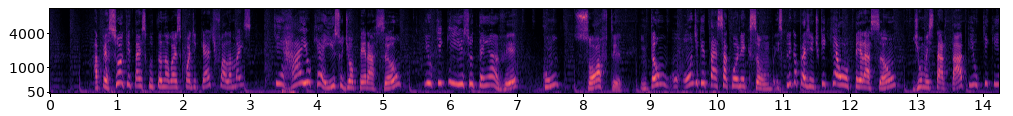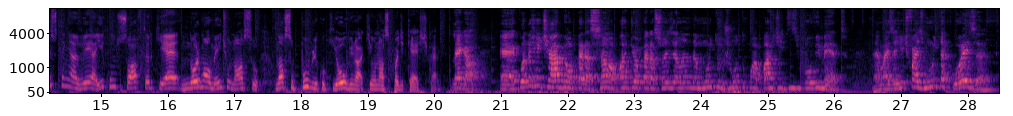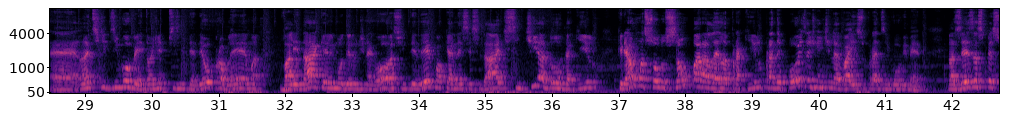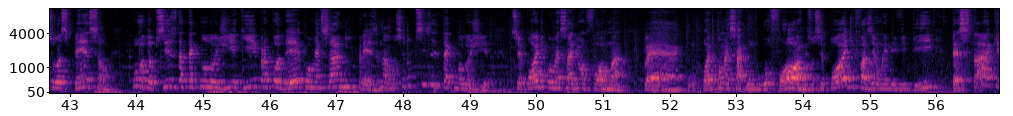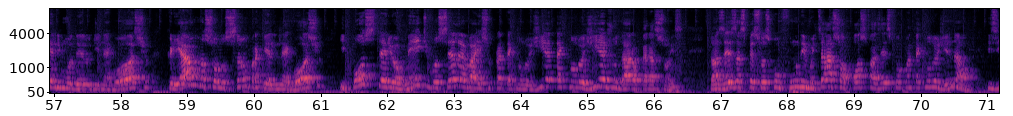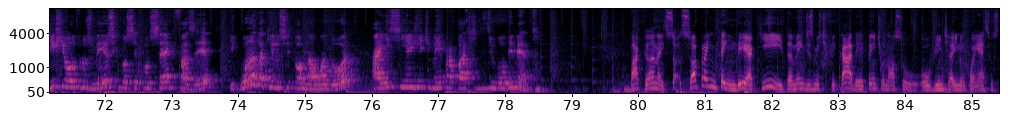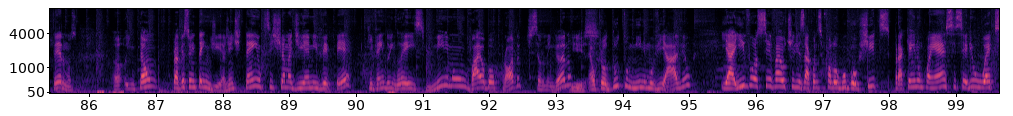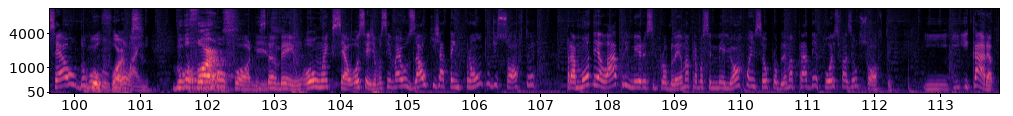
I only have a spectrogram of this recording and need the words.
a pessoa que está escutando agora esse podcast fala, mas que raio que é isso de operação E o que, que isso tem a ver com software? Então, onde que está essa conexão? Explica pra gente o que, que é a operação de uma startup e o que, que isso tem a ver aí com software, que é normalmente o nosso, nosso público que ouve aqui o nosso podcast, cara. Legal. É, quando a gente abre uma operação, a parte de operações ela anda muito junto com a parte de desenvolvimento. É, mas a gente faz muita coisa é, antes de desenvolver. Então a gente precisa entender o problema, validar aquele modelo de negócio, entender qual é a necessidade, sentir a dor daquilo criar uma solução paralela para aquilo, para depois a gente levar isso para desenvolvimento. Às vezes as pessoas pensam, puta, eu preciso da tecnologia aqui para poder começar a minha empresa. Não, você não precisa de tecnologia. Você pode começar de uma forma, é, pode começar com Google Forms, você pode fazer um MVP, testar aquele modelo de negócio, criar uma solução para aquele negócio e posteriormente você levar isso para a tecnologia, a tecnologia ajudar operações. Então, às vezes, as pessoas confundem muito, ah, só posso fazer se for com a tecnologia. Não, existem outros meios que você consegue fazer e quando aquilo se tornar uma dor, aí sim a gente vem para a parte de desenvolvimento. Bacana, e só, só para entender aqui e também desmistificar, de repente o nosso ouvinte aí não conhece os termos, então, para ver se eu entendi, a gente tem o que se chama de MVP, que vem do inglês Minimum Viable Product, se eu não me engano. Isso. É o produto mínimo viável. E aí você vai utilizar, quando você falou Google Sheets, para quem não conhece, seria o Excel do Google, Google Forms. online. Google Forms. Google Forms Isso. também, um, ou um Excel. Ou seja, você vai usar o que já tem pronto de software para modelar primeiro esse problema, para você melhor conhecer o problema, para depois fazer o software. E, e, e, cara,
